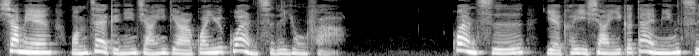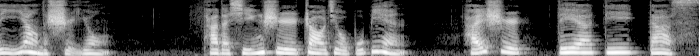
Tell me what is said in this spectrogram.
下面我们再给您讲一点关于冠词的用法。冠词也可以像一个代名词一样的使用，它的形式照旧不变，还是 der、die、das。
